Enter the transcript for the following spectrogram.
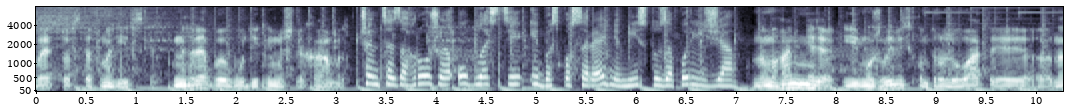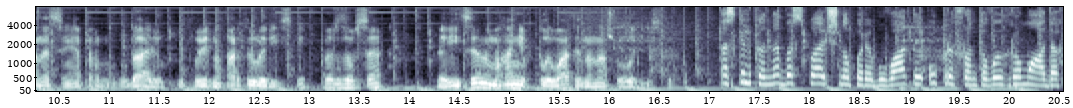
вектор Степногірське, не гребує будь-якими шляхами. Чим це загрожує області і безпосередньо місту Запоріжжя? Намагання і можливість контролювати е, нанесення там ударів, відповідно артилерійських, перш за все, і це намагання впливати на нашу логістику. Наскільки небезпечно перебувати у прифронтових громадах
